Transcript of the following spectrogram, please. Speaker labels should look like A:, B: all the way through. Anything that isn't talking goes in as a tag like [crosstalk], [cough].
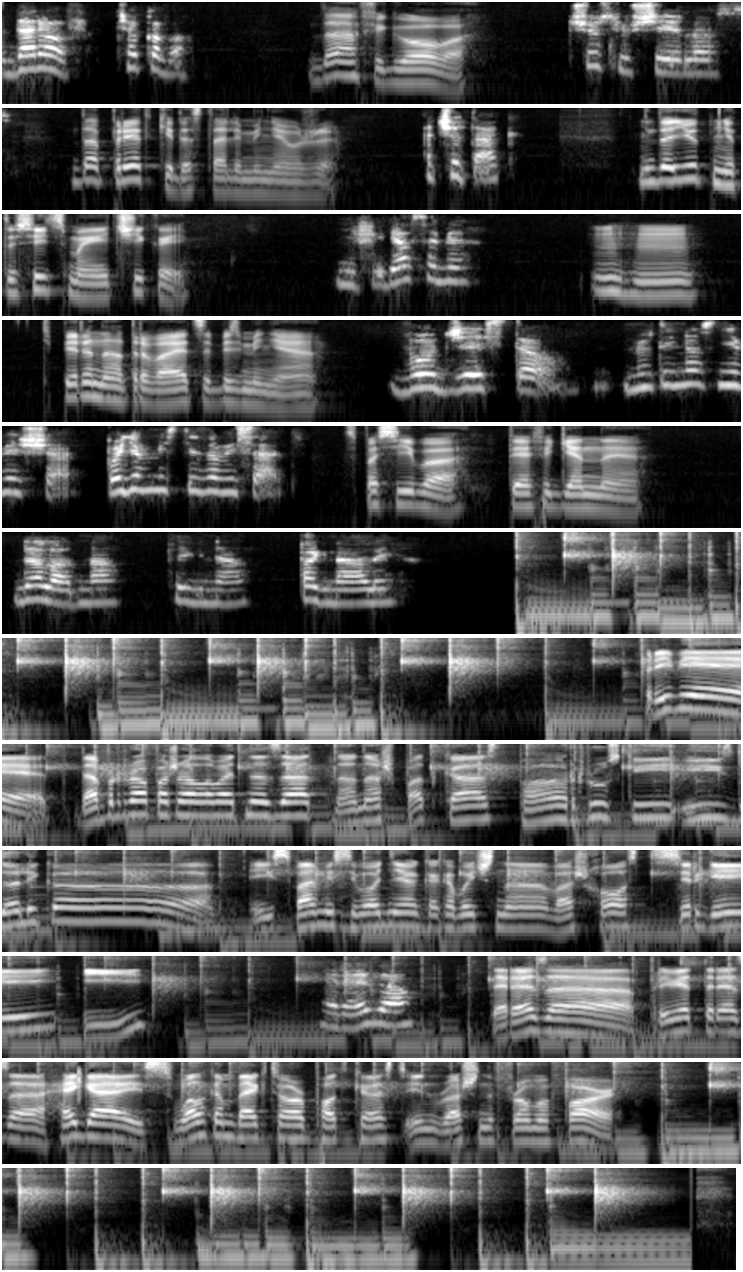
A: Здоров, чё кого?
B: Да, фигово.
A: Чё случилось?
B: Да, предки достали меня уже.
A: А чё так?
B: Не дают мне тусить с моей чикой.
A: Нифига себе.
B: Угу. Теперь она отрывается без меня.
A: Вот жесть то. Ну ты нас не вещай. Пойдем вместе зависать.
B: Спасибо, ты офигенная.
A: Да ладно, фигня. Погнали.
B: Привет! Добро пожаловать назад на наш подкаст по-русски издалека. И с вами сегодня, как обычно, ваш хост Сергей и...
A: Тереза.
B: Тереза! Привет, Тереза! Hey guys! Welcome back to our podcast in Russian from afar.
